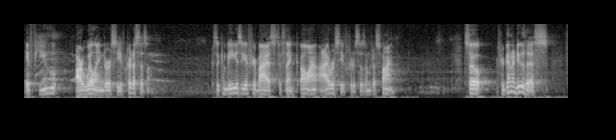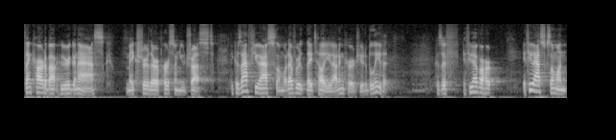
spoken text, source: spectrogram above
if you are willing to receive criticism. Because it can be easy if you're biased to think, oh, I, I receive criticism just fine. So if you're going to do this, think hard about who you're going to ask. Make sure they're a person you trust. Because after you ask them, whatever they tell you, I'd encourage you to believe it. Because if, if you have a heart, if you ask someone,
